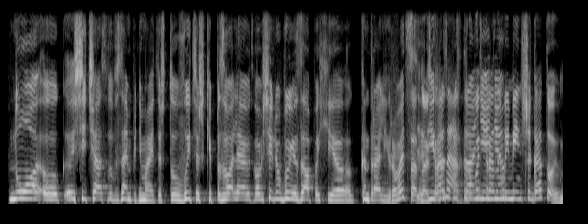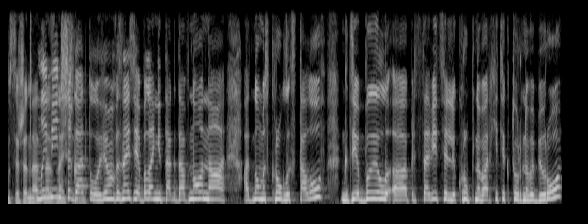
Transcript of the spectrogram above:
Но э, сейчас вы сами понимаете, что вытяжки позволяют вообще любые запахи контролировать. С одной их стороны, а с другой стороны, мы меньше готовим совершенно Мы меньше готовим. Вы знаете, я была не так давно на одном из круглых столов, где был э, представитель крупного архитектурного бюро,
